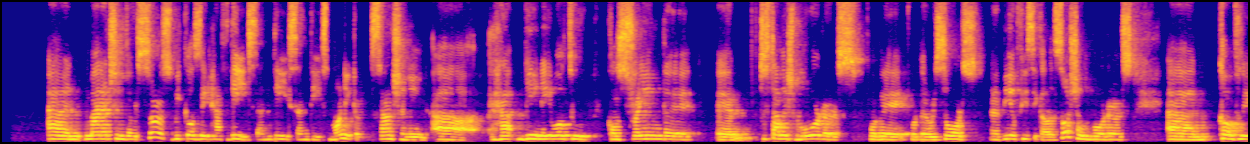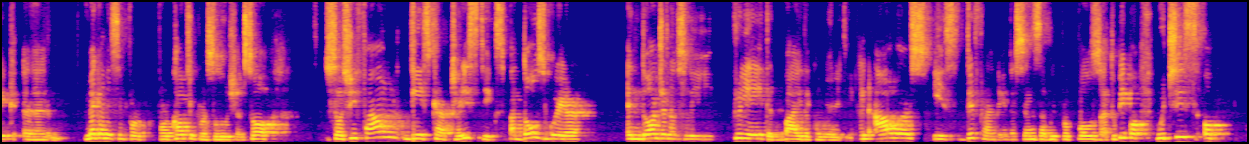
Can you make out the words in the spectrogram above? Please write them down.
and managing the resource because they have this and this and this monitoring, sanctioning, uh, ha- being able to constrain the um, to establish borders for the for the resource, uh, biophysical and social borders, and conflict uh, mechanism for, for conflict resolution. So, so she found these characteristics, but those were endogenously created by the community. And ours is different in the sense that we propose that to people, which is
